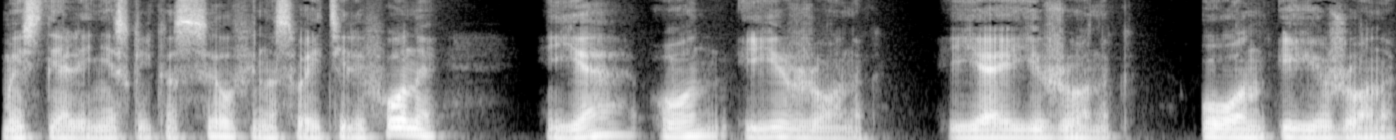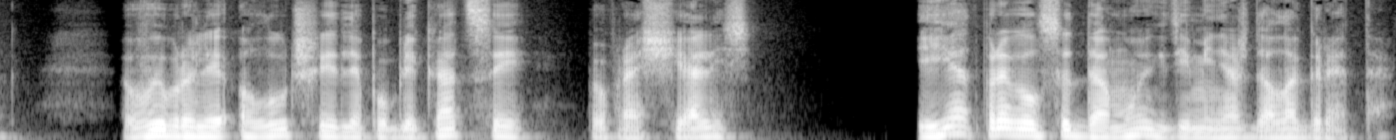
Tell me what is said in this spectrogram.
Мы сняли несколько селфи на свои телефоны. Я, он и ежонок. Я и ежонок. Он и ежонок. Выбрали лучшие для публикации, попрощались. И я отправился домой, где меня ждала Грета.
